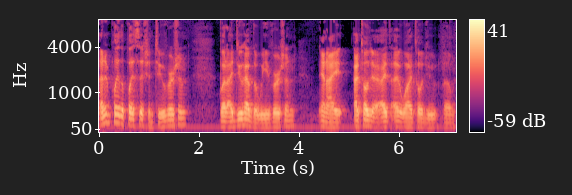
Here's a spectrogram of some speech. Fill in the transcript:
I didn't play the PlayStation 2 version, but I do have the Wii version, and I I told you I, I well I told you um,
